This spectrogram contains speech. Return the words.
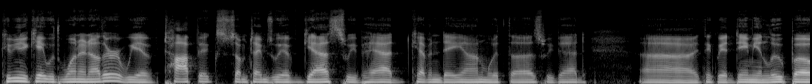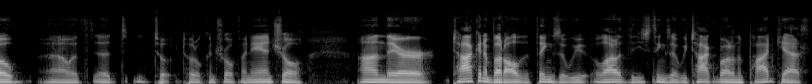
communicate with one another. We have topics, sometimes we have guests. We've had Kevin Day on with us, we've had, uh, I think we had Damion Lupo uh, with uh, Total Control Financial on there talking about all the things that we, a lot of these things that we talk about on the podcast,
